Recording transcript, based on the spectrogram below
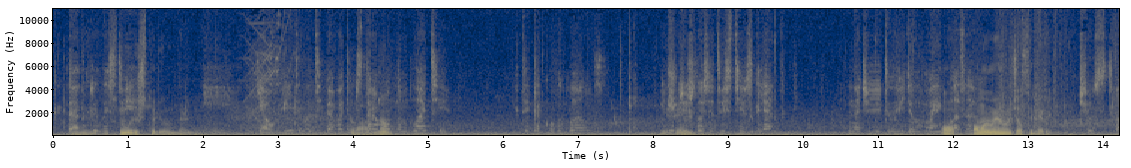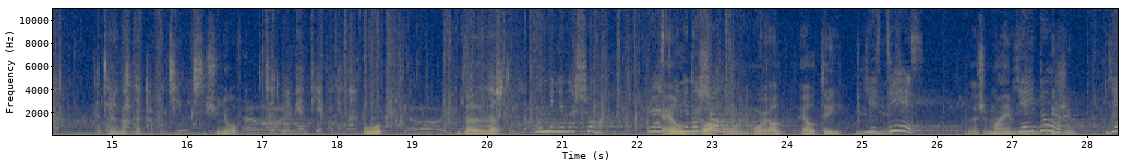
когда Они открылась уснули, дверь, что ли, умерли? и я увидела тебя в этом Ладно. старомодном платье, и ты так улыбалась. Мне Бежим. пришлось отвести взгляд, иначе бы ты увидела в моих О, глазах по-моему, я научился бегать. чувство, которое немножко во мне пробудилось. Еще неловко. В тот момент я поняла, Оп. Да-да-да. Он меня нашел. Раз меня L2, нашел. по-моему. Ой, L, L3. Я Извиняюсь. здесь. Зажимаем Я и иду. бежим. Я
